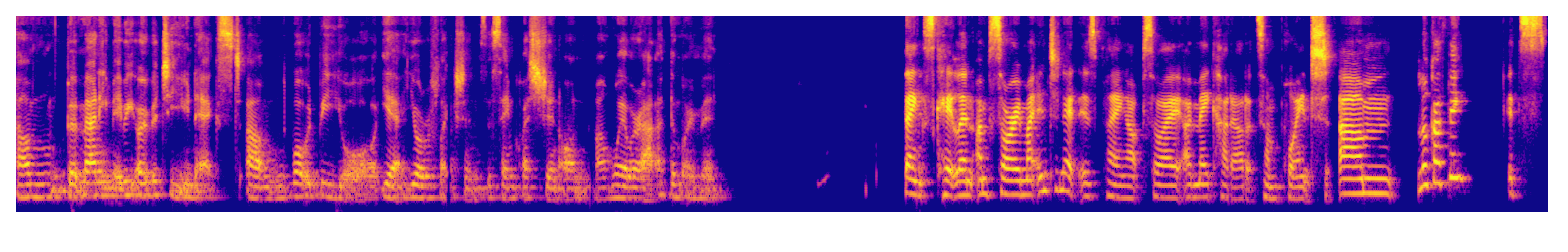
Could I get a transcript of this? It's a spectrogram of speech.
Um, but Manny, maybe over to you next. Um, what would be your, yeah, your reflections, the same question on um, where we're at at the moment? Thanks, Caitlin. I'm sorry, my internet is playing up, so I, I may cut out at some point. Um, look, I think it's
